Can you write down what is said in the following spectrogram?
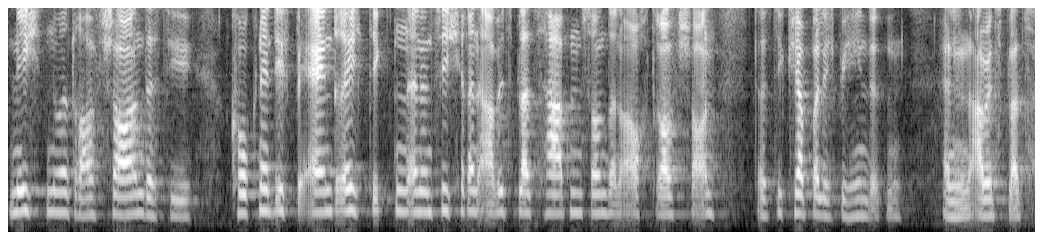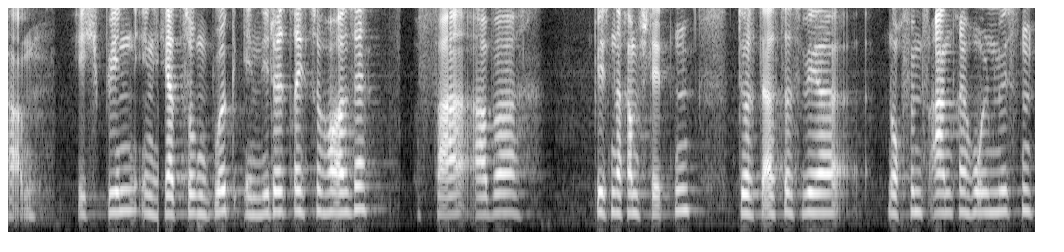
Nicht nur darauf schauen, dass die kognitiv Beeinträchtigten einen sicheren Arbeitsplatz haben, sondern auch darauf schauen, dass die körperlich Behinderten einen Arbeitsplatz haben. Ich bin in Herzogenburg in Niederösterreich zu Hause, fahre aber bis nach Amstetten, durch das, dass wir noch fünf andere holen müssen,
